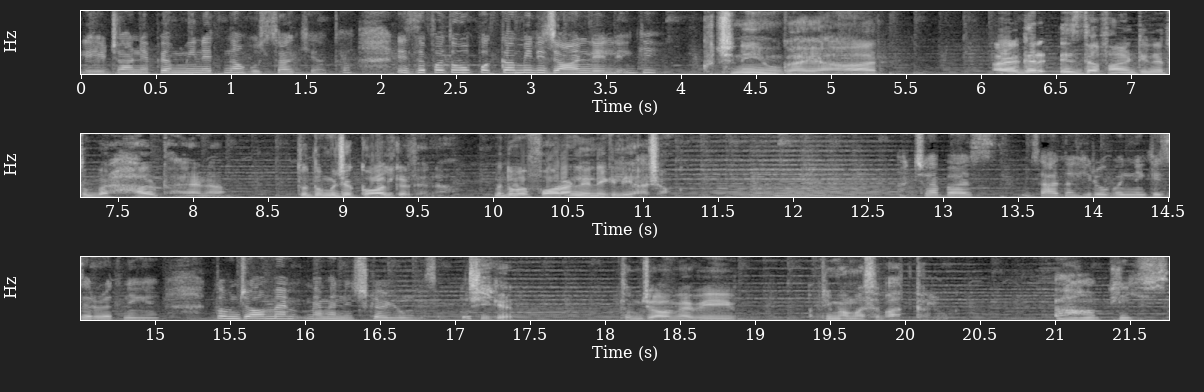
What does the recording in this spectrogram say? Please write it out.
लेट जाने पे अम्मी ने इतना गुस्सा किया था। इस दफ़ा तो वो पक्का मेरी जान ले लेंगी। कुछ नहीं होगा यार। और अगर इस दफ़ा आंटी ने तुम पर हाथ उठाया ना तो तुम मुझे कॉल कर देना। मैं तुम्हें फ़ौरन लेने के लिए आ जाऊँगा। अच्छा बस ज़्यादा हीरो बनने की ज़रूरत नहीं है। तुम जाओ मैं मैं मैनेज कर लूँगी ठीक है। तुम जाओ मैं भी अपनी मामा से बात कर लूँगा। हाँ प्लीज़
